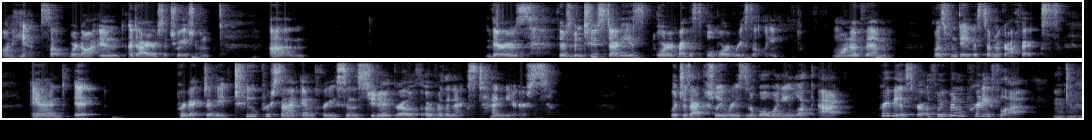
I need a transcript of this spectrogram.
on hand, so we're not in a dire situation. Um, there's there's been two studies ordered by the school board recently. One of them was from Davis Demographics, and it predicted a 2% increase in the student growth over the next 10 years, which is actually reasonable when you look at previous growth. We've been pretty flat. Mhm.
